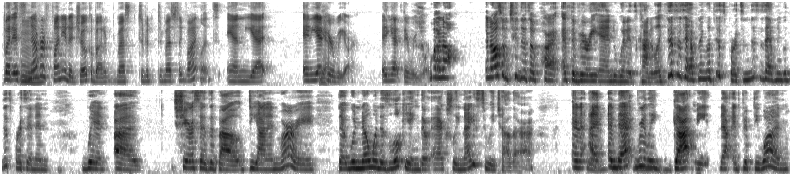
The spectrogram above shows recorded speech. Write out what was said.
But it's Mm. never funny to joke about domestic domestic violence, and yet, and yet Yeah. here we are, and yet there we were. Well, and, and also too, there's a part at the very end when it's kind of like this is happening with this person, this is happening with this person, and when uh Cher says about Dion and Murray that when no one is looking, they're actually nice to each other, and Yeah. I, and that mm-hmm. really got me. Now at 51,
